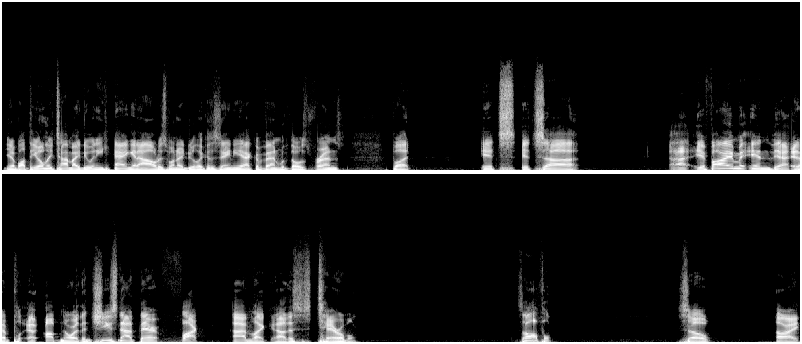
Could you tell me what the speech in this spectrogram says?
You know, about the only time I do any hanging out is when I do like a Zaniac event with those friends. But it's it's uh uh, if I'm in the in a, uh, up north and she's not there, fuck. I'm like, oh, this is terrible. It's awful. So, all right.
